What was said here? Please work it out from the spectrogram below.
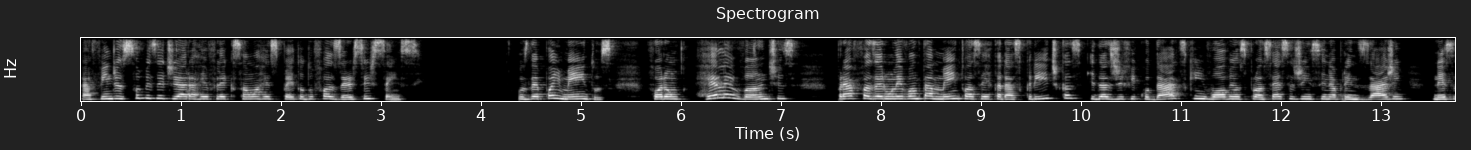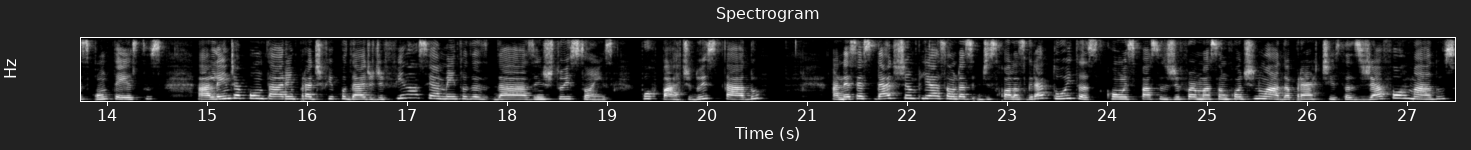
a fim de subsidiar a reflexão a respeito do fazer circense. Os depoimentos foram relevantes para fazer um levantamento acerca das críticas e das dificuldades que envolvem os processos de ensino e aprendizagem nesses contextos, além de apontarem para a dificuldade de financiamento das instituições por parte do Estado a necessidade de ampliação das, de escolas gratuitas com espaços de formação continuada para artistas já formados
